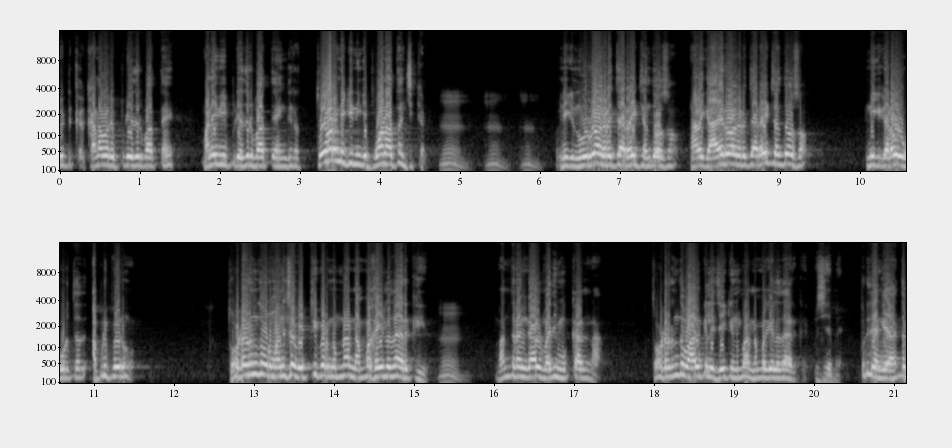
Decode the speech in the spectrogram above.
வீட்டுக்கு கணவர் இப்படி எதிர்பார்த்தேன் மனைவி இப்படி எதிர்பார்த்தேங்கிற தோரணைக்கு நீங்க போனா தான் ம் இன்னைக்கு நூறு ரூபா கிடைச்சா ரைட் சந்தோஷம் நாளைக்கு ஆயிரம் ரூபா கிடைச்சா ரைட் சந்தோஷம். இன்னைக்கு கடவுள் கொடுத்தது அப்படி போயிடும் தொடர்ந்து ஒரு மனுஷன் வெற்றி பெறணும்னா நம்ம கையில தான் இருக்கு. மந்திரங்கால் மதி முக்கால்னா தொடர்ந்து வாழ்க்கையில ஜெயிக்கணுமா நம்ம கையில தான் இருக்கு விஷயமே. புரியுதாங்க இந்த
